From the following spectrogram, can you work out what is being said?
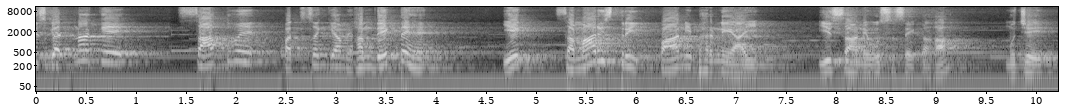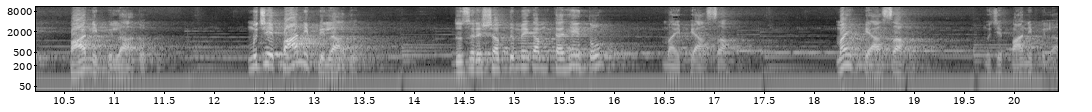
इस घटना के सातवें पद संज्ञा में हम देखते हैं, एक समार स्त्री पानी भरने आई। ईसा ने उससे कहा, मुझे पानी पिला दो, मुझे पानी पिला दो। दूसरे शब्द में हम कहें तो मैं प्यासा मैं प्यासा हूँ। मुझे पानी पिला।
